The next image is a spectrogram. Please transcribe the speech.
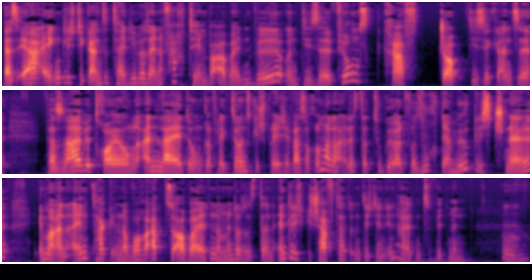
dass er eigentlich die ganze Zeit lieber seine Fachthemen bearbeiten will und diese Führungskraftjob, diese ganze Personalbetreuung, Anleitung, Reflexionsgespräche, was auch immer da alles dazugehört, versucht er möglichst schnell immer an einem Tag in der Woche abzuarbeiten, damit er das dann endlich geschafft hat und sich den Inhalten zu widmen. Mhm.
